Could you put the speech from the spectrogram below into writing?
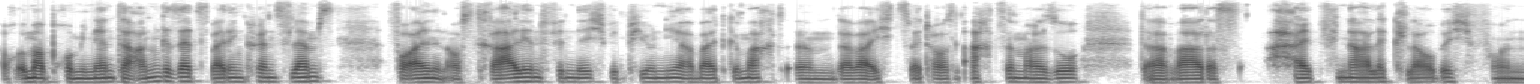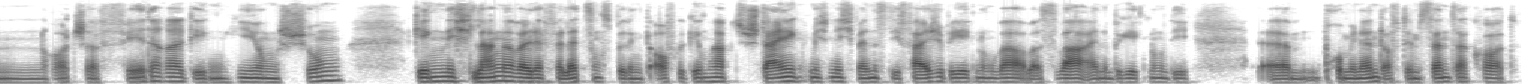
auch immer prominenter angesetzt bei den Grand Slams. Vor allem in Australien, finde ich, wird Pionierarbeit gemacht. Ähm, da war ich 2018 mal so. Da war das Halbfinale, glaube ich, von Roger Federer gegen Hyung Chung. Ging nicht lange, weil der verletzungsbedingt aufgegeben hat. Steinigt mich nicht, wenn es die falsche Begegnung war, aber es war eine Begegnung, die ähm, prominent auf dem Center Court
